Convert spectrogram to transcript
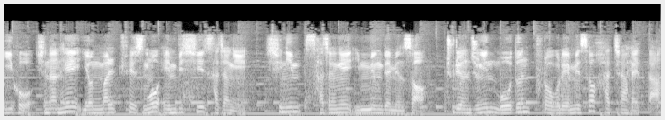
이후 지난해 연말 최승호 MBC 사장이 신임 사장에 임명되면서 출연 중인 모든 프로그램에서 하차했다.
